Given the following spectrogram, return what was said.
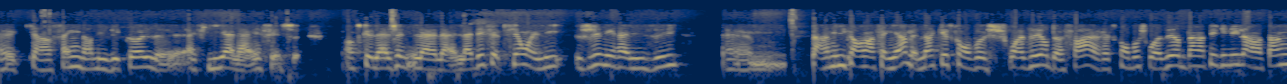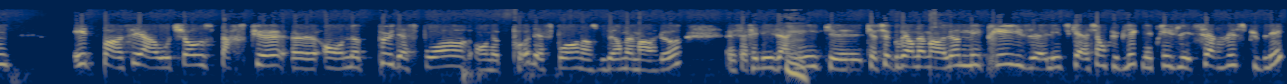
euh, qui enseignent dans des écoles euh, affiliées à la FSE. Pense que la, la, la, déception, elle est généralisée euh, parmi les corps enseignants. Maintenant, qu'est-ce qu'on va choisir de faire? Est-ce qu'on va choisir d'entériner l'entente et de passer à autre chose parce que euh, on a peu d'espoir, on n'a pas d'espoir dans ce gouvernement-là? Euh, ça fait des années hmm. que, que ce gouvernement-là méprise l'éducation publique, méprise les services publics.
